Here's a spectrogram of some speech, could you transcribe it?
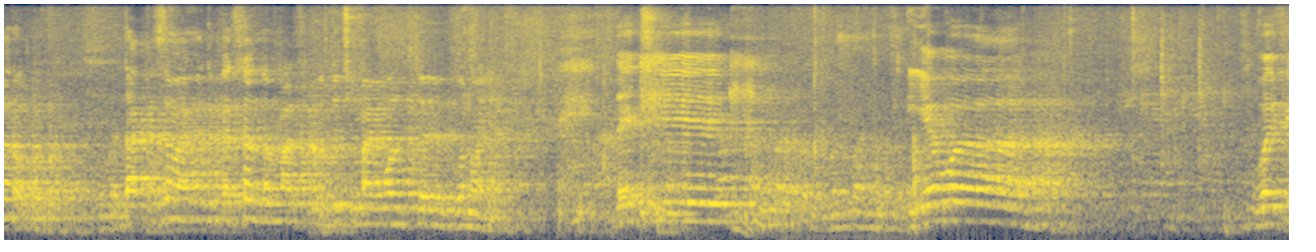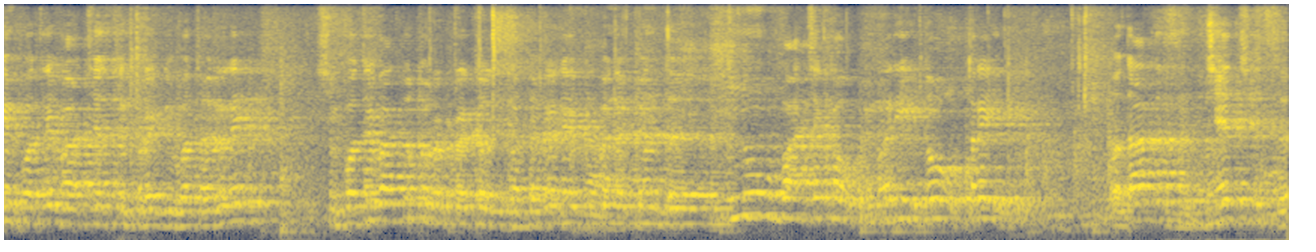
mă rog, dacă sunt mai multe persoane, normal să produce mai mult uh, gunoi. Deci, eu uh, voi fi împotriva acestui proiect de hotărâre și împotriva tuturor proiectelor de hotărâre până când uh, nu va încerca o primărie, două, trei, odată să încerce să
